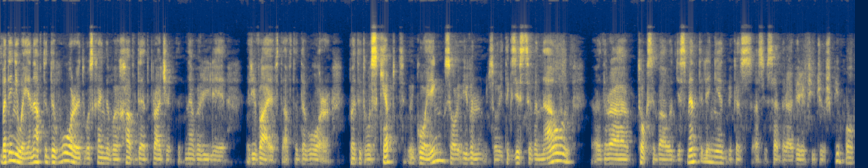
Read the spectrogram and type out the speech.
But anyway, and after the war, it was kind of a half-dead project that never really revived after the war. But it was kept going, so even so, it exists even now uh, there are talks about dismantling it because, as you said, there are very few Jewish people.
